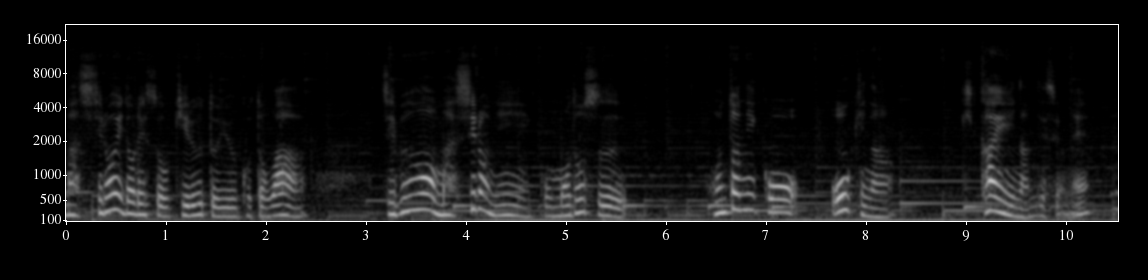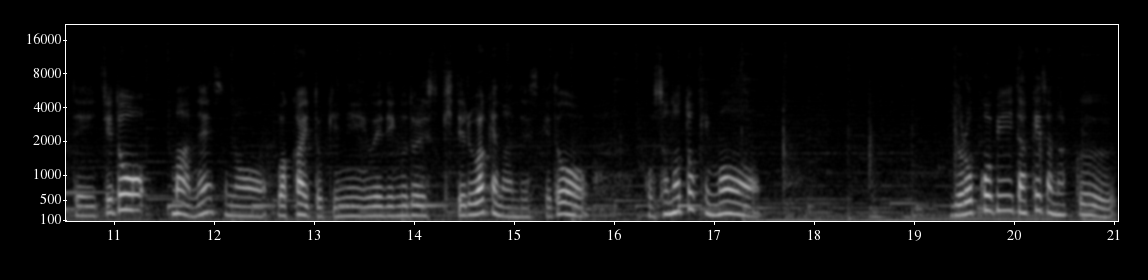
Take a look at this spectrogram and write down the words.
真っ白いドレスを着るということは自分を真っ白にこう戻す本当にこう大きな機会なんですよね。で一度まあねその若い時にウェディングドレス着てるわけなんですけどこうその時も喜びだけじゃなく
